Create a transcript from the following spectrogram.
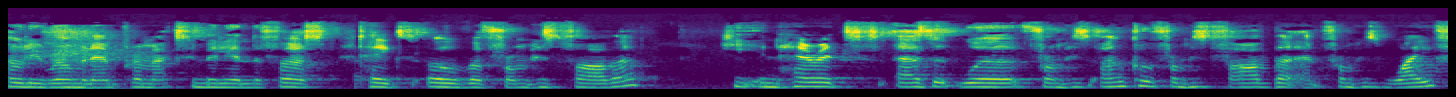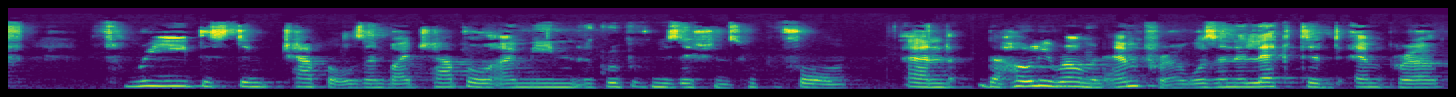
Holy Roman Emperor Maximilian I, takes over from his father he inherits, as it were, from his uncle, from his father, and from his wife, three distinct chapels. And by chapel, I mean a group of musicians who perform. And the Holy Roman Emperor was an elected emperor,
